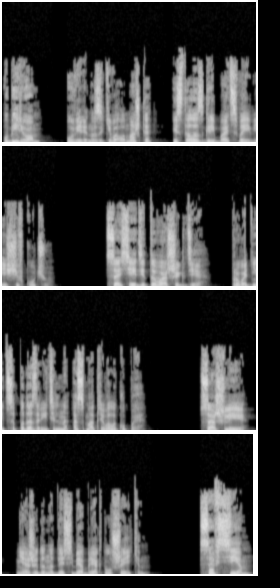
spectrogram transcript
«Уберем», — уверенно закивала Машка и стала сгребать свои вещи в кучу. «Соседи-то ваши где?» Проводница подозрительно осматривала купе. «Сошли!» — неожиданно для себя брякнул Шейкин. «Совсем!»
